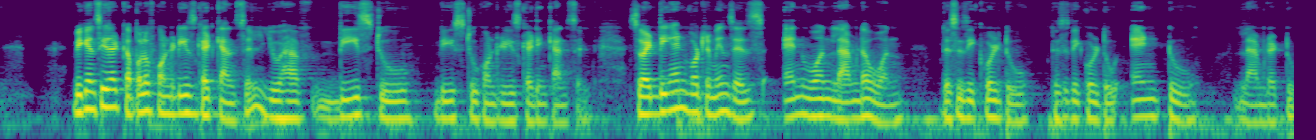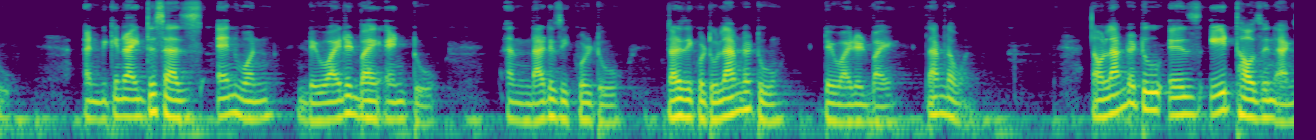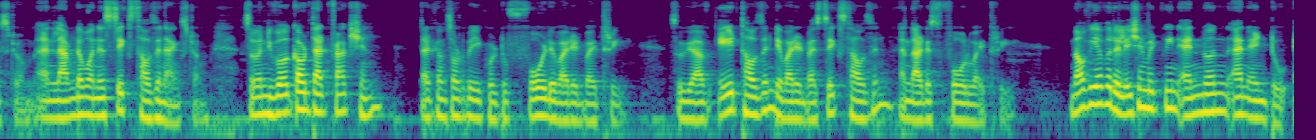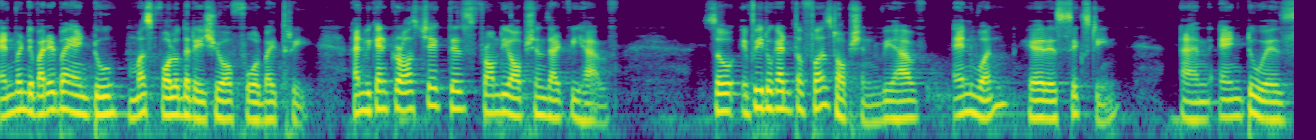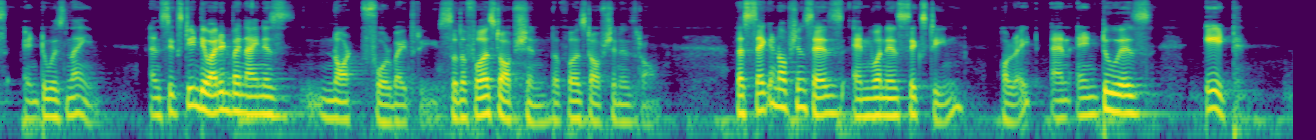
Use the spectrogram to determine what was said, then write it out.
We can see that couple of quantities get cancelled. You have these two, these two quantities getting cancelled. So at the end what remains is n1 lambda 1 this is equal to this is equal to n2 lambda 2 and we can write this as n1 divided by n2 and that is equal to that is equal to lambda 2 divided by lambda 1 now lambda 2 is 8000 angstrom and lambda 1 is 6000 angstrom. So when you work out that fraction, that comes out to be equal to 4 divided by 3. So we have 8000 divided by 6000 and that is 4 by 3. Now we have a relation between n1 and n2. n1 divided by n2 must follow the ratio of 4 by 3. And we can cross check this from the options that we have. So if we look at the first option, we have n1 here is 16 and n2 is n2 is 9 and 16 divided by 9 is not 4 by 3. So the first option, the first option is wrong. The second option says n1 is 16, all right, and n2 is 8.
